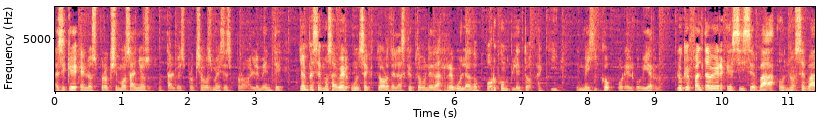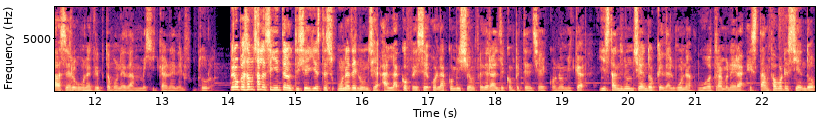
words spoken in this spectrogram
Así que en los próximos años o tal vez próximos meses probablemente ya empecemos a ver un sector de las criptomonedas regulado por completo aquí en México por el gobierno. Lo que falta ver es si se va o no se va a hacer una criptomoneda mexicana en el futuro. Pero pasamos a la siguiente noticia y esta es una denuncia a la COFESE o la Comisión Federal de Competencia Económica y están denunciando que de alguna u otra manera están favoreciendo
